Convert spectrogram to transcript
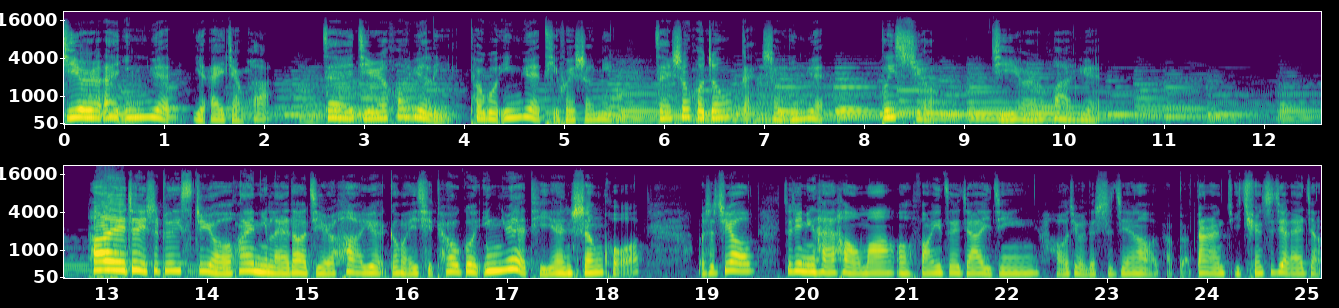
吉尔爱音乐，也爱讲话。在吉儿画乐里，透过音乐体会生命，在生活中感受音乐。Bliss Jill，吉尔画乐。嗨，这里是 Bliss Jill，欢迎您来到吉尔画乐，跟我一起透过音乐体验生活。我是 Jill，最近您还好吗？哦，防疫在家已经好久的时间了。当然，以全世界来讲，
